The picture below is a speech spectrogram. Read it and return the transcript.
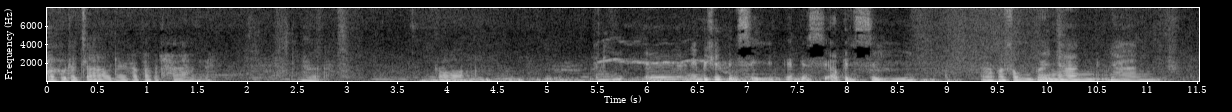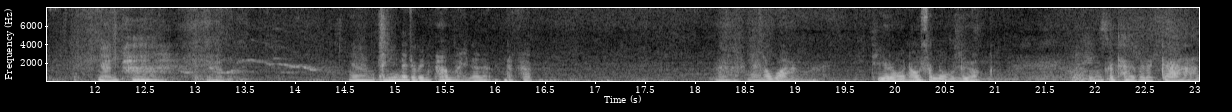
ระพุทธเจ้าด้วยครับพระประธานนะฮะก็อันนี้เอ๊ะอันนี้ไม่ใช่เป็นสีเอ๊ะเป็นสีเอาเป็นสีผสมด้วยงานงานงานผ้านะครับ งานอันนี้น่าจะเป็นผ้าไหมนั่นแหละนะครับในระหว่างที่รอน้องสโนเลือก ผมก็ถ่ายบรรยากาศ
